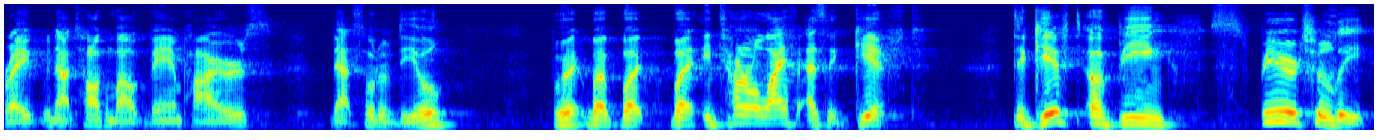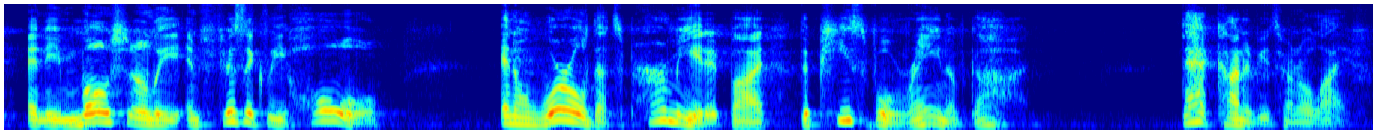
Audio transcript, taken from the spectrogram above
right? We're not talking about vampires, that sort of deal. But, but, but, but eternal life as a gift the gift of being spiritually and emotionally and physically whole in a world that's permeated by the peaceful reign of God. That kind of eternal life.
